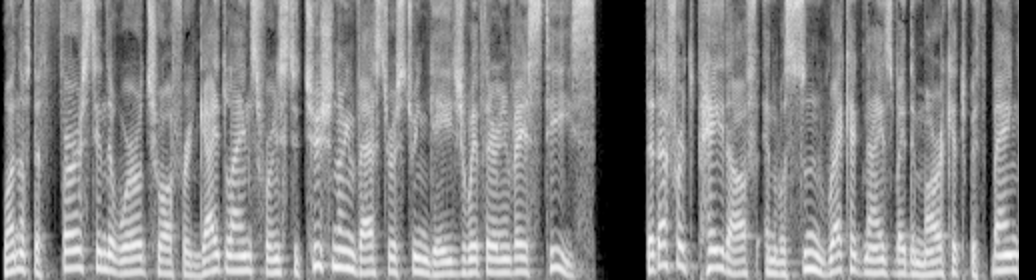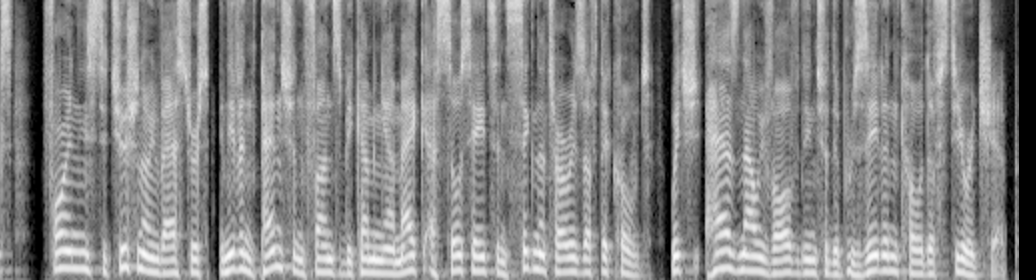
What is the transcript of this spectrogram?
one of the first in the world to offer guidelines for institutional investors to engage with their investees. That effort paid off and was soon recognized by the market with banks foreign institutional investors, and even pension funds becoming AMEC associates and signatories of the code, which has now evolved into the Brazilian Code of Stewardship.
